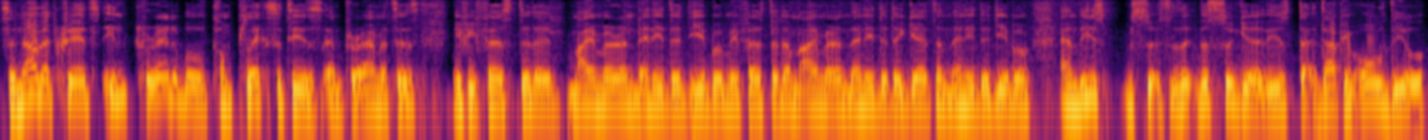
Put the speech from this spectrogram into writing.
So now that creates incredible complexities and parameters. If he first did a mimer and then he did yibum, he first did a mimer and then he did a get and then he did yibum. And these, this sugya, these dapim all deal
